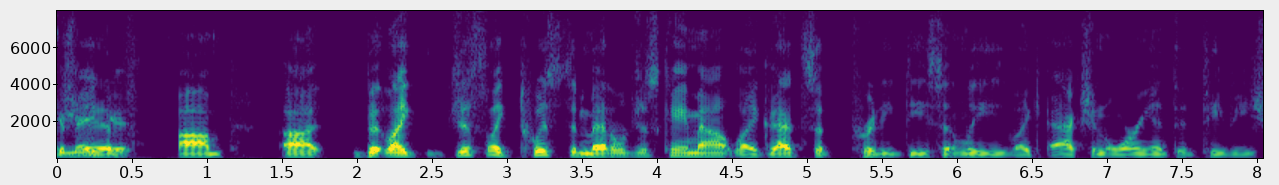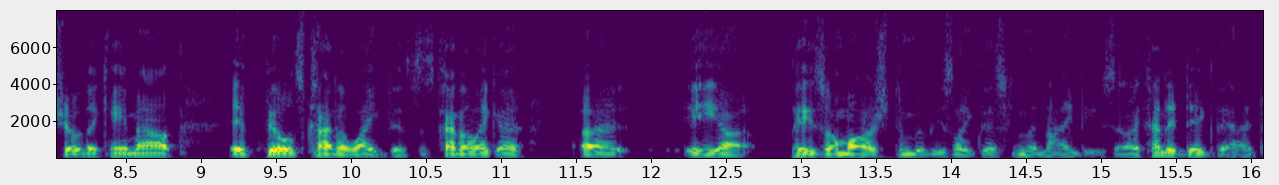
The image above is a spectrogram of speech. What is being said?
fugitive. Um, uh, but like just like Twisted Metal just came out. Like that's a pretty decently like action oriented TV show that came out. It feels kind of like this. It's kind of like a a a uh, pays homage to movies like this from the '90s, and I kind of dig that.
